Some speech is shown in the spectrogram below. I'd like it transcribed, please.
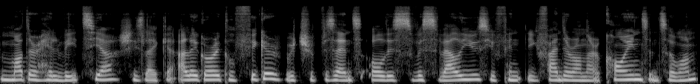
Mother Helvetia. She's like an allegorical figure which represents all these Swiss values. You, find you find her on our coins and so on.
